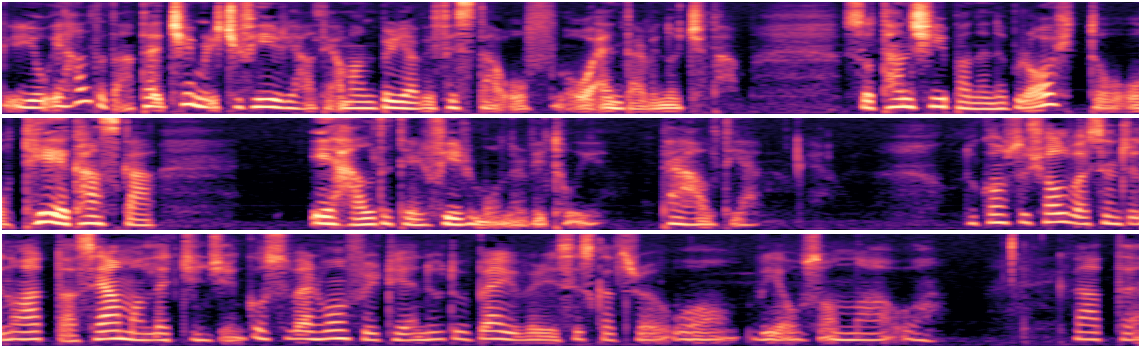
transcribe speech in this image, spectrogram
jo, jeg halte det. Det kommer ikke fire i halte, at man begynner ved første og, og ender ved nødvendig. Så tannskipanen er brøyt, og, og det er ganske, jeg halte det fire måneder vi tog. Det er halte jeg. Nu kom så sjálva sin Renata, saman leggingen, og så var hon fyrir til, nu du bæg var i Siskatra, og vi og sånna, og hva det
